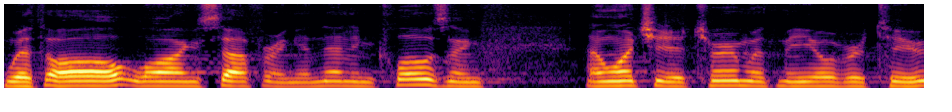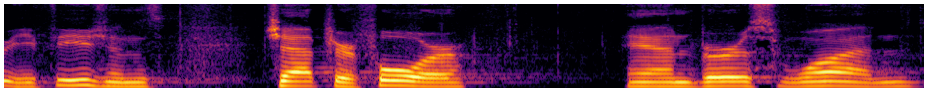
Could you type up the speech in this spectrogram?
with all long suffering. And then in closing, I want you to turn with me over to Ephesians chapter 4 and verse 1.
